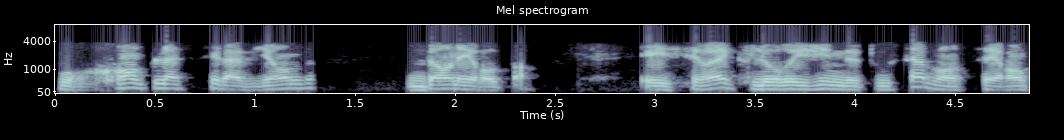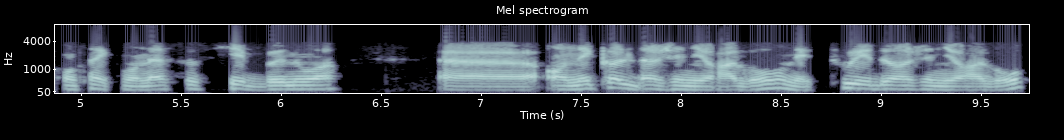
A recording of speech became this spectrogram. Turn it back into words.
pour remplacer la viande dans les repas. Et c'est vrai que l'origine de tout ça, bah, on s'est rencontré avec mon associé Benoît euh, en école d'ingénieur agro. On est tous les deux ingénieurs agro.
